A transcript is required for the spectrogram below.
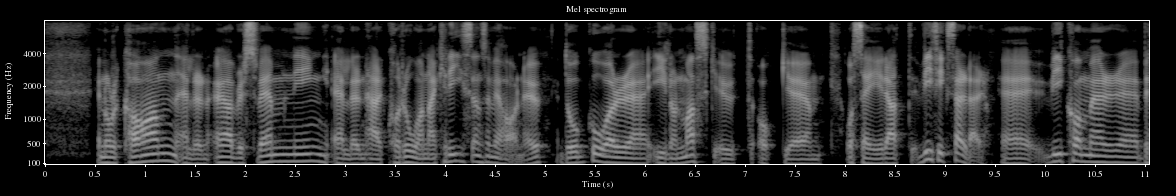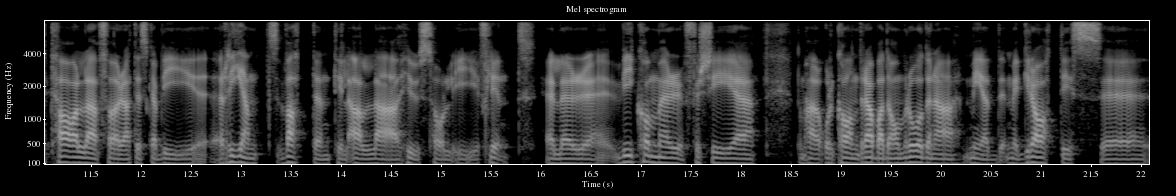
en orkan eller en översvämning eller den här coronakrisen som vi har nu, då går eh, Elon Musk ut och, eh, och säger att vi fixar det där. Eh, vi kommer betala för att det ska bli rent vatten till alla hushåll i Flint. Eller vi kommer förse de här orkandrabbade områdena med, med gratis eh,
